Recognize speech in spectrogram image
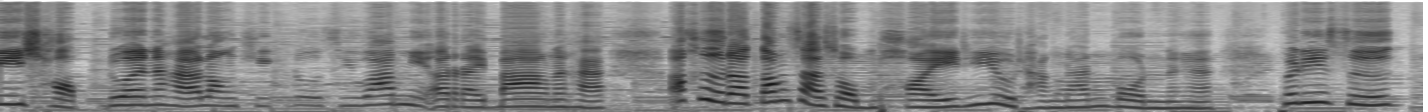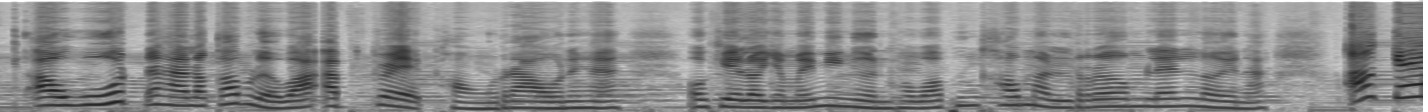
มีช็อปด้วยนะคะ ลองคลิกดูซิว่ามีอะไรบ้างนะคะ ก็คือเราต้องสะสมพอยที่อยู่ทางด้านบนนะคะ เพื่อที่ซื้ออาวุธนะคะ แล้วก็เหลือว่าอัปเกรดของเรานะคะ โอเค เรายังไม่มีเงินเพราะว่าเพิ่งเข้ามาเริ่มเล่นเลยนะ โอเคโ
